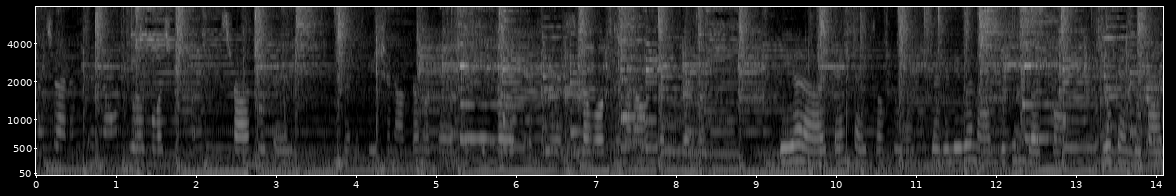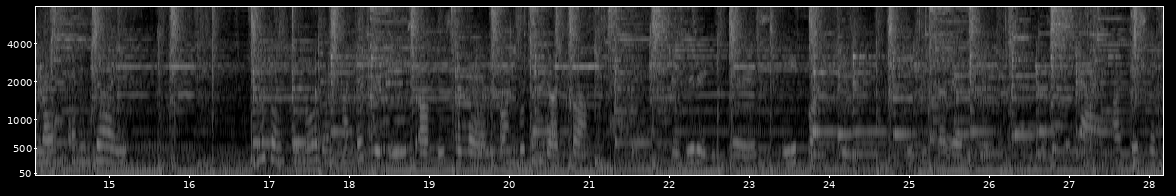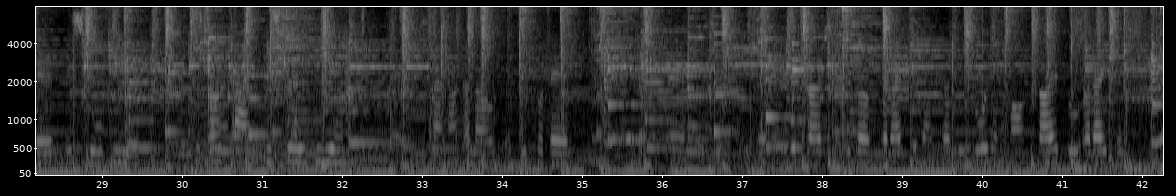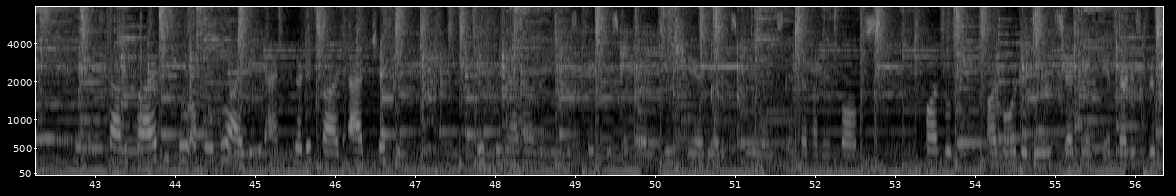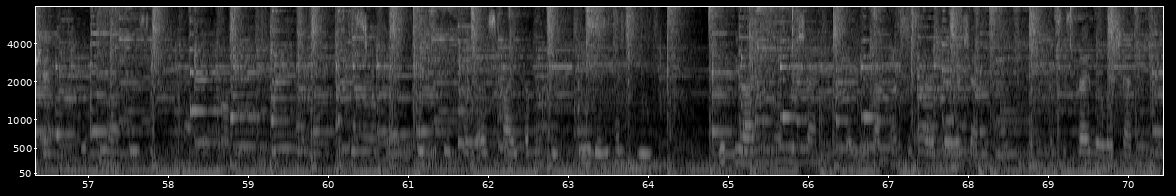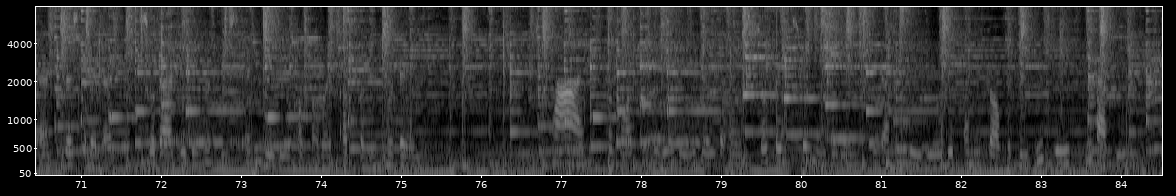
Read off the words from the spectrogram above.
my channel and now you are watching a 3-star hotel. The location of the hotel is superb and guests love walking around the neighborhood. There are 10 types of rooms available on booking.com. You can book online and enjoy it. You can see more than 100 reviews of this hotel on booking.com. Guest review rating is 8.3 which is a very good. The time of this hotel is 2 p.m. hotel. The hotel accepts major credit cards and reserves the right to temporarily hold an amount prior to arrival. Guests are required to show a photo ID and credit card at check-in. If you have already visited this hotel, please share your experience in the comment box. For booking or more details, check link in the description. If you are facing any kind of problem in booking a room in this hotel, then you can tell us by commenting. We will help you. If you are new on this channel or you have not subscribed our channel yet, then you must subscribe our channel and press the bell icon so that you do not miss any video of our upcoming hotel. Thanks for watching the video till the end. So friends will meet again in a new video with a new property. Be safe, be happy.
